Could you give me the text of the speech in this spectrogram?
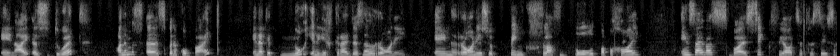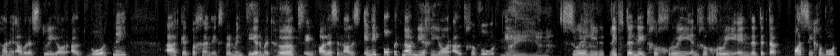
En hy is dood. Animus 'n uh, spinnekop byt en ek het nog eenetjie gekry. Dis nou Rani en Rani is so pink fluff bol papegaai. En sy was baie siek. Fiat het gesê sy gaan nie ouer as 2 jaar oud word nie ek het begin eksperimenteer met herbs en alles en alles en die pop het nou 9 jaar oud geword. My jene. So het die liefde net gegroei en gegroei en dit het 'n passie geword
